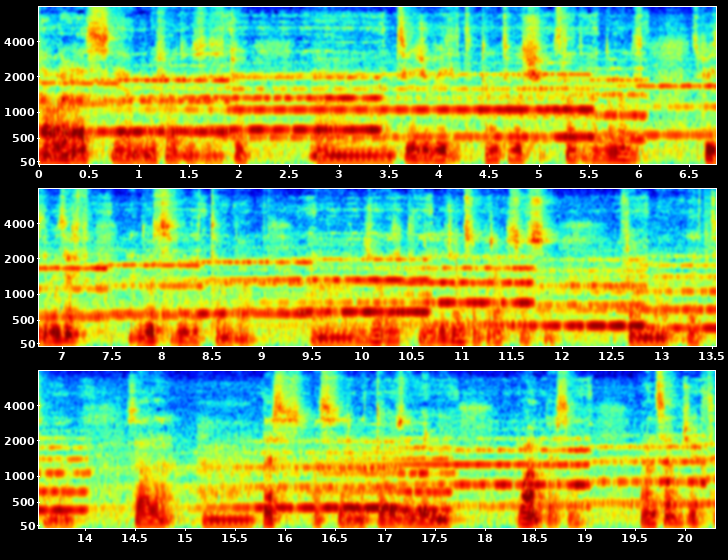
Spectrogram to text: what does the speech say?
ah, ora las не mi fai tu se tu ti è già visto che non ti vuoi stato per nome spirito mi serve eh, e non si fa detto va religione religione sopra from that uh, Zala uh, versus was for meaning one person, one subject,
